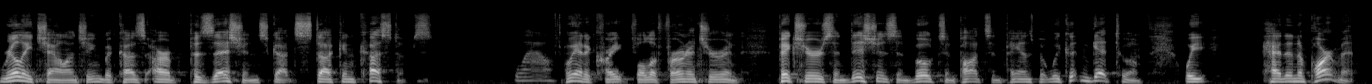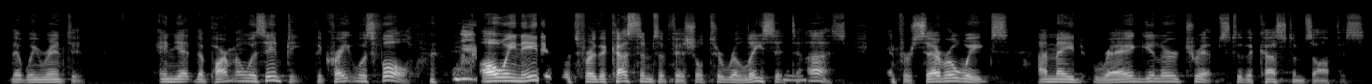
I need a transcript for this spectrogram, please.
really challenging because our possessions got stuck in customs. Wow. We had a crate full of furniture and pictures and dishes and books and pots and pans, but we couldn't get to them. We had an apartment that we rented, and yet the apartment was empty. The crate was full. All we needed was for the customs official to release it to mm. us. And for several weeks, I made regular trips to the customs office.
